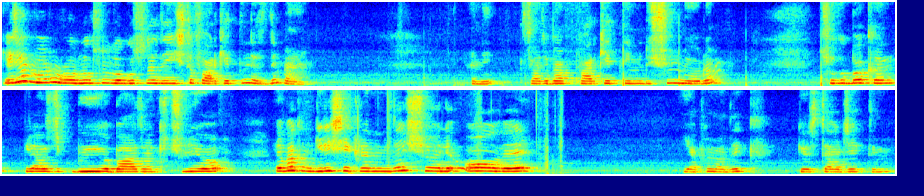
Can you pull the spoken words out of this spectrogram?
Geçen bu arada Roblox'un logosu da değişti fark ettiniz değil mi? Hani sadece ben fark ettiğimi düşünmüyorum. Çünkü bakın birazcık büyüyor bazen küçülüyor. Ve bakın giriş ekranında şöyle O ve yapamadık. Gösterecektim.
